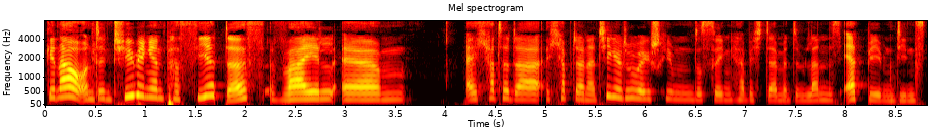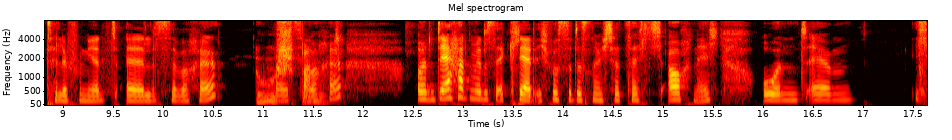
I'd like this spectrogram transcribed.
Genau, und in Tübingen passiert das, weil ähm, ich hatte da, ich habe da einen Artikel drüber geschrieben, deswegen habe ich da mit dem Landeserdbebendienst telefoniert äh, letzte Woche. Uh, spannend. Woche. Und der hat mir das erklärt. Ich wusste das nämlich tatsächlich auch nicht. Und ähm, ich,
